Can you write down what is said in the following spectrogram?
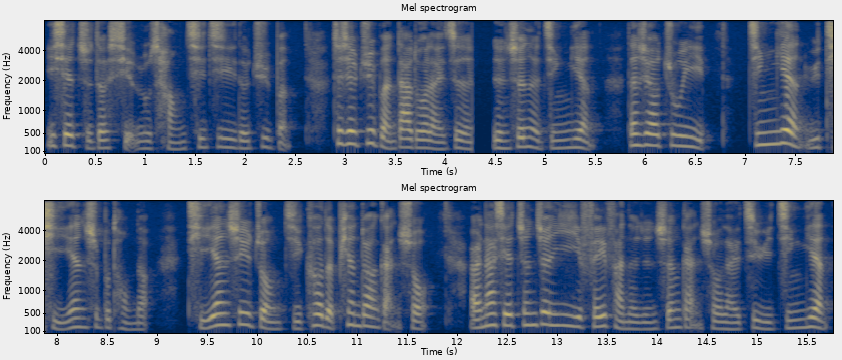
一些值得写入长期记忆的剧本。这些剧本大多来自人生的经验，但是要注意，经验与体验是不同的。体验是一种即刻的片段感受，而那些真正意义非凡的人生感受来自于经验。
